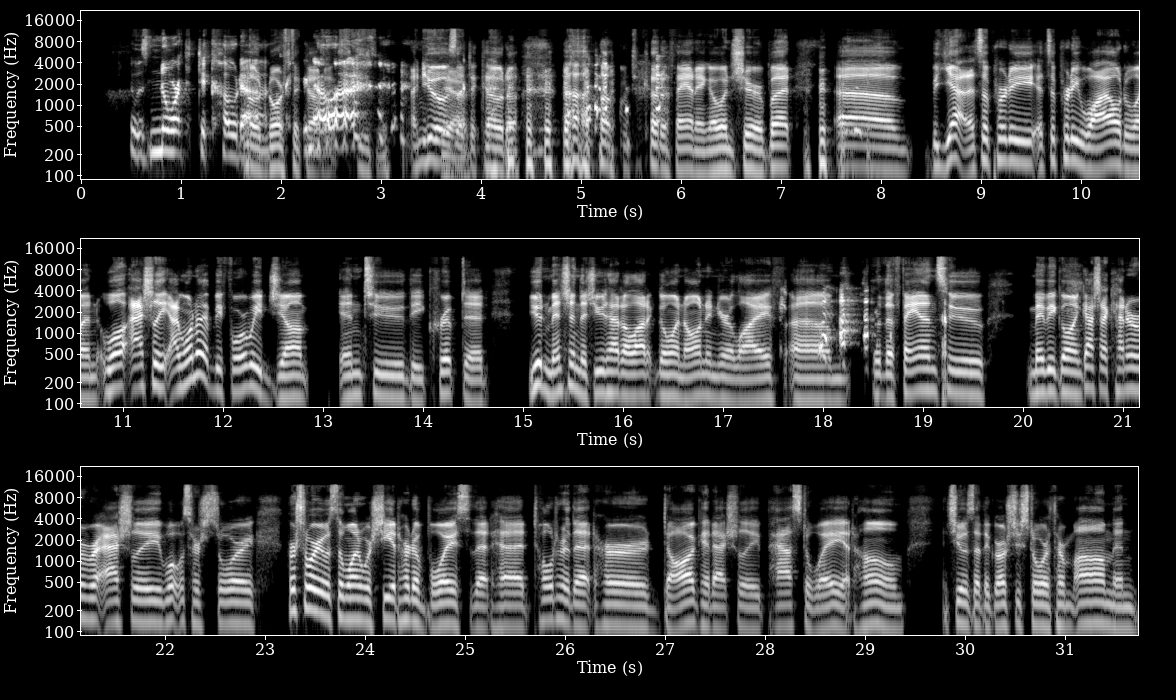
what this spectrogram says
It was North Dakota. Oh, North Dakota. You know? I knew it was yeah. a Dakota. um, Dakota Fanning. I wasn't sure, but um, but yeah, it's a pretty it's a pretty wild one. Well, actually, I want to before we jump into the cryptid you had mentioned that you'd had a lot going on in your life. Um, for the fans who maybe going, gosh, I kind of remember Ashley. What was her story? Her story was the one where she had heard a voice that had told her that her dog had actually passed away at home, and she was at the grocery store with her mom and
